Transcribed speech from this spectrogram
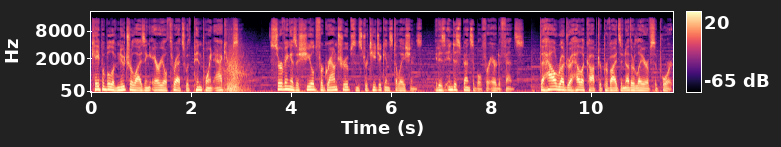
capable of neutralizing aerial threats with pinpoint accuracy. Serving as a shield for ground troops and strategic installations, it is indispensable for air defense. The HAL Rudra helicopter provides another layer of support.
